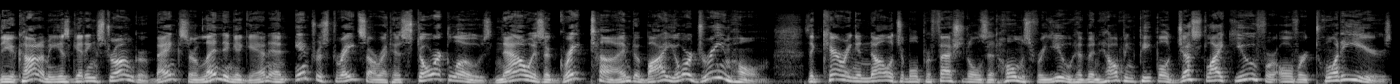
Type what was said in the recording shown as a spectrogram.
The economy is getting stronger. Banks are lending again and interest rates are at historic lows. Now is a great time to buy your dream home. The caring and knowledgeable professionals at Homes for You have been helping people just like you for over 20 years.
